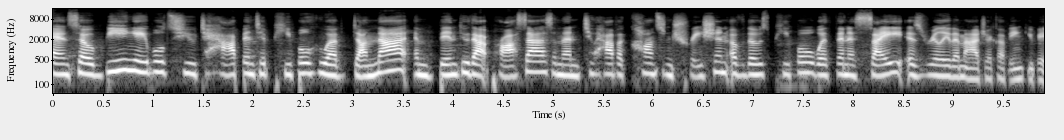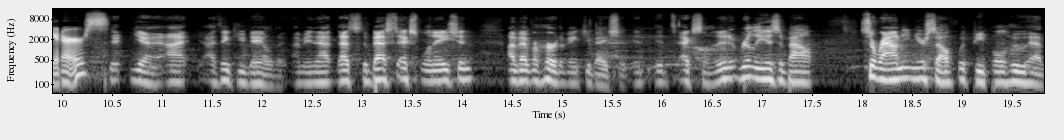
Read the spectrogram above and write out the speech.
And so being able to tap into people who have done that and been through that process, and then to have a concentration of those people within a site is really the magic of incubators. Yeah, I, I think you nailed it. I mean, that, that's the best explanation I've ever heard of incubation. It, it's excellent. And it really is about surrounding yourself with people who have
